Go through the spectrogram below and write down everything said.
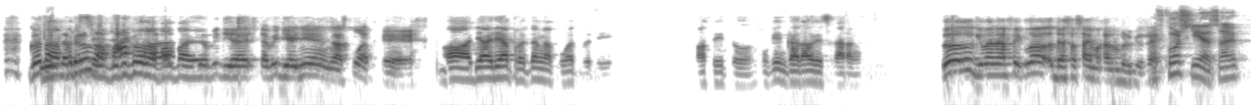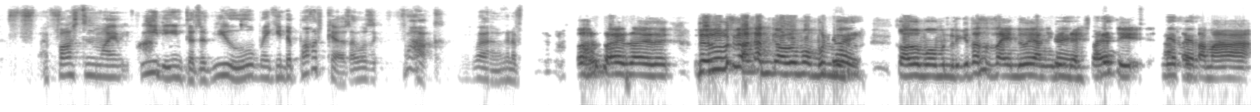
gue Ya, tahan tapi lu sih jadi gue gak apa-apa ya. Tapi dia tapi dianya yang nggak kuat kayak. oh dia dia perutnya gak kuat berarti waktu itu mungkin gak tahu deh sekarang Lu, lu gimana Fik? Lu udah selesai makan burger ya? Of course, yes. I I fastened my eating because of you making the podcast. I was like, fuck. Well, I'm gonna. Oh, sorry, sorry, sorry. Udah lu silakan kalau mau mundur. Kalau mau mundur kita selesaiin dulu yang ini deh. Saya si Mir, Asep Mir. sama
